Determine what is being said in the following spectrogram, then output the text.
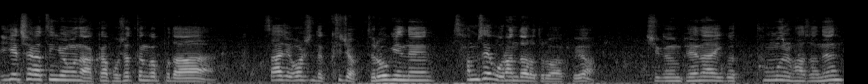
이 개체 같은 경우는 아까 보셨던 것보다 사이즈가 훨씬 더 크죠. 들어오기는 삼색 오란다로 들어왔고요. 지금 배나 이거 탕문을 봐서는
